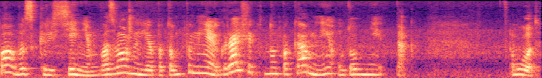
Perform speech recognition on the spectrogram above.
по воскресеньям. Возможно, я потом поменяю график, но пока мне удобнее так. Вот.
